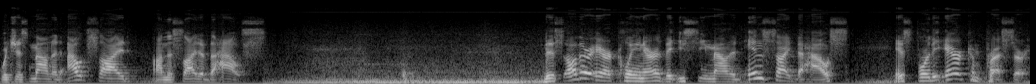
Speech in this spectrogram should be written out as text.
which is mounted outside on the side of the house. This other air cleaner that you see mounted inside the house is for the air compressor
